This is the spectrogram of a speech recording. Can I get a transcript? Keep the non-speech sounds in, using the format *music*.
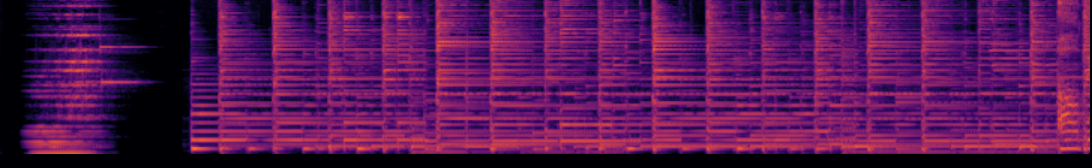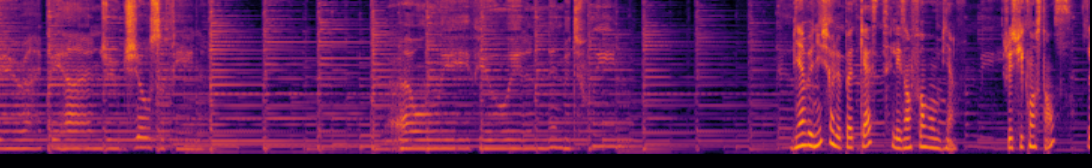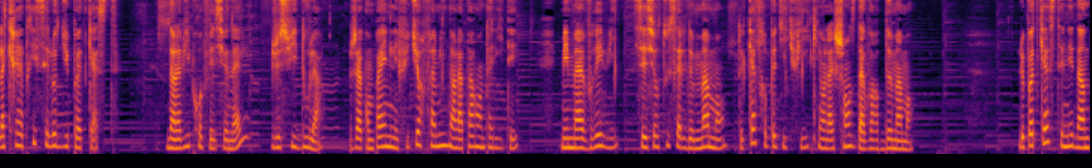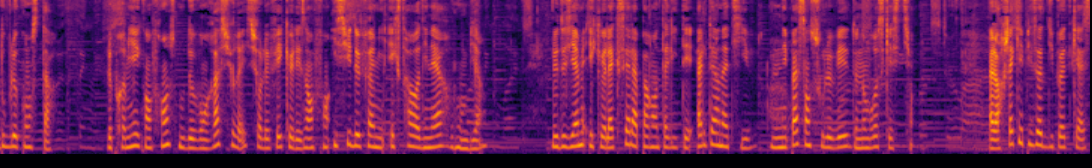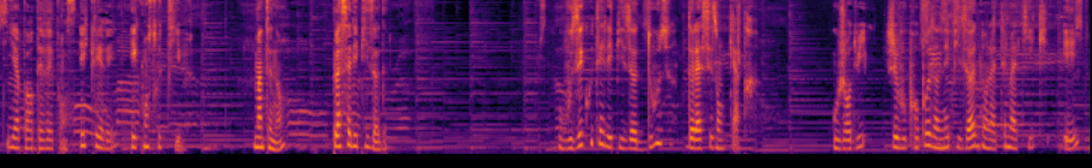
I'll be right behind you, Josephine. I won't leave you waiting in between. Bienvenue sur le podcast Les enfants vont bien. Je suis Constance, la créatrice et l'hôte du podcast. Dans la vie professionnelle, je suis doula. J'accompagne les futures familles dans la parentalité. Mais ma vraie vie, c'est surtout celle de maman de quatre petites filles qui ont la chance d'avoir deux mamans. Le podcast est né d'un double constat. Le premier est qu'en France, nous devons rassurer sur le fait que les enfants issus de familles extraordinaires vont bien. Le deuxième est que l'accès à la parentalité alternative n'est pas sans soulever de nombreuses questions. Alors chaque épisode du podcast y apporte des réponses éclairées et constructives. Maintenant, place à l'épisode. Vous écoutez l'épisode 12 de la saison 4. Aujourd'hui, je vous propose un épisode dont la thématique est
